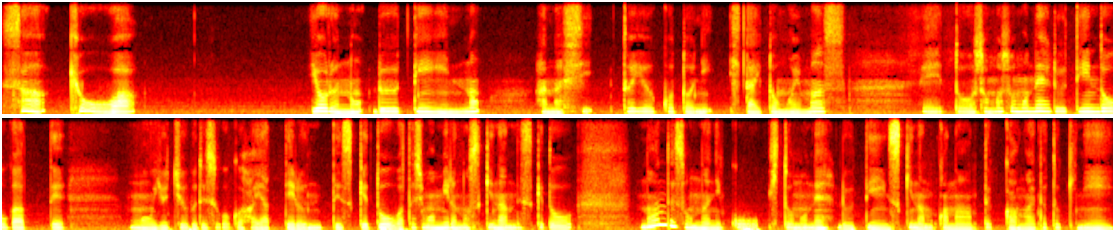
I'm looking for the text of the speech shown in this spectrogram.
さあ今日は夜のルーティーンの話ということにしたいと思います。えっ、ー、と、そもそもね、ルーティン動画ってもう YouTube ですごく流行ってるんですけど、私も見るの好きなんですけど、なんでそんなにこう人のね、ルーティン好きなのかなって考えた時に、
